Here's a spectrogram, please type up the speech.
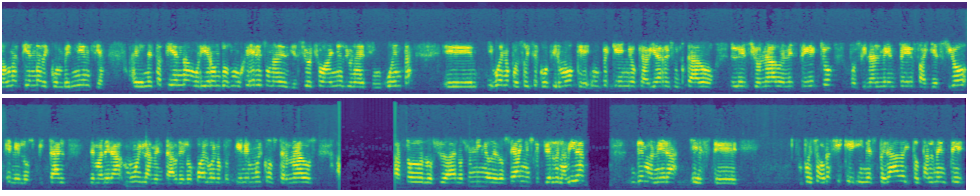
a una tienda de conveniencia. En esta tienda murieron dos mujeres, una de 18 años y una de 50. Eh, y bueno, pues hoy se confirmó que un pequeño que había resultado lesionado en este hecho, pues finalmente falleció en el hospital de manera muy lamentable, lo cual, bueno, pues tiene muy consternados a, a todos los ciudadanos. Un niño de 12 años que pierde la vida de manera este pues ahora sí que inesperada y totalmente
